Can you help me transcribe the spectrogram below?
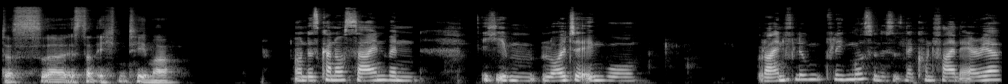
das äh, ist dann echt ein Thema. Und es kann auch sein, wenn ich eben Leute irgendwo reinfliegen muss und es ist eine confined area,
